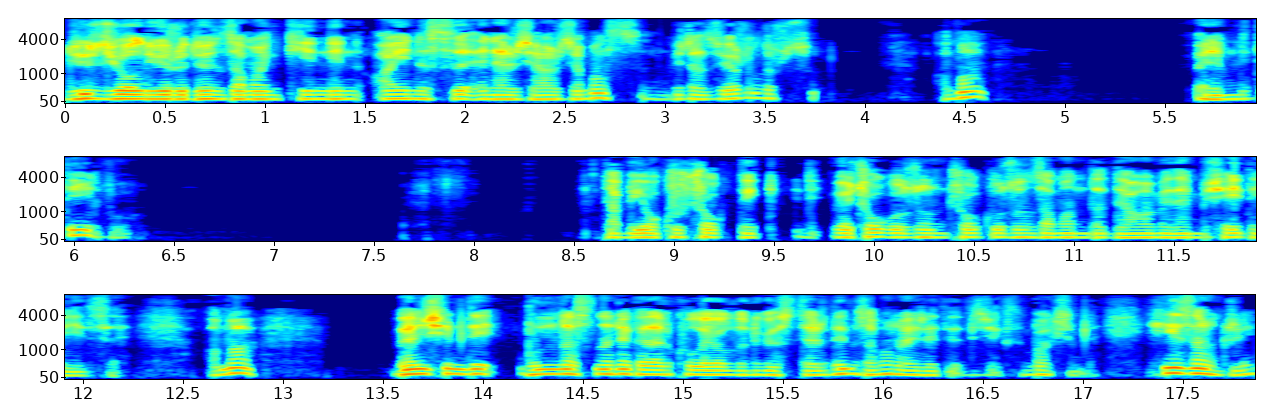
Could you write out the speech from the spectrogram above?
düz yol yürüdüğün zamankinin aynısı enerji harcamazsın. Biraz yorulursun. Ama önemli değil bu. Tabii yokuş çok dik ve çok uzun, çok uzun zamanda devam eden bir şey değilse. Ama ben şimdi bunun aslında ne kadar kolay olduğunu gösterdiğim zaman hayret edeceksin. Bak şimdi. He is hungry.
